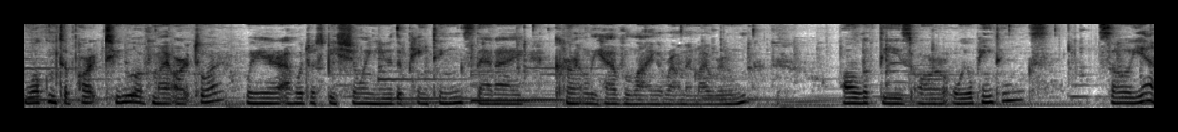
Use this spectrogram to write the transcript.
Welcome to part two of my art tour, where I will just be showing you the paintings that I currently have lying around in my room. All of these are oil paintings, so yeah,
